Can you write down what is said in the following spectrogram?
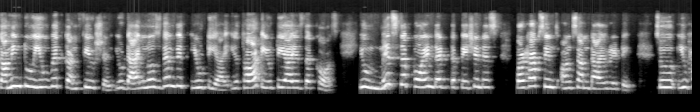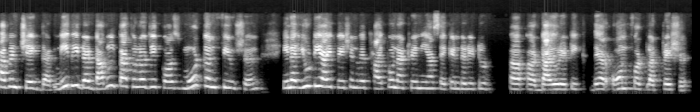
coming to you with confusion. You diagnose them with UTI. You thought UTI is the cause. You miss the point that the patient is perhaps in, on some diuretic. So you haven't checked that. Maybe the double pathology caused more confusion in a UTI patient with hyponatremia secondary to uh, a diuretic. They are on for blood pressure.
